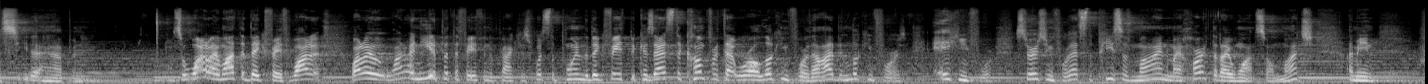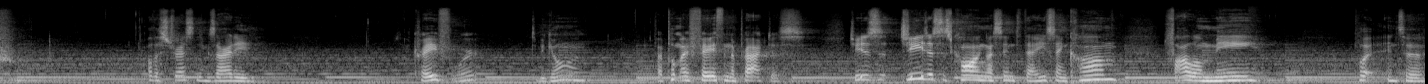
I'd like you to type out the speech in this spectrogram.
Could see that happening. So why do I want the big faith? Why do, why, do I, why do I need to put the faith into practice? What's the point of the big faith? Because that's the comfort that we're all looking for, that I've been looking for, aching for, searching for. That's the peace of mind in my heart that I want so much. I mean, all the stress and anxiety, I crave for it to be gone if I put my faith into practice, Jesus, Jesus is calling us into that. He's saying, Come, follow me, put into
